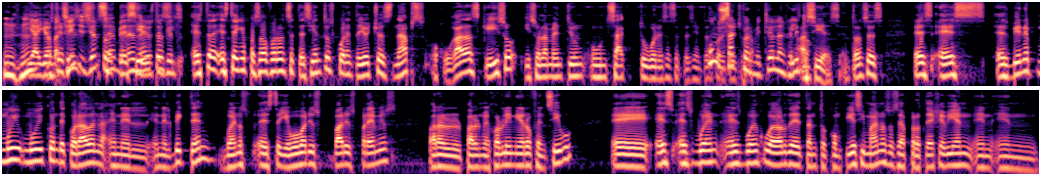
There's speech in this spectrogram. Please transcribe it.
Y a Justin Sí, Fields. sí, cierto. eh, viene de Justin 700 Fields. este, este año pasado fueron 748 snaps o jugadas que hizo y solamente un, un sack tuvo en esas 748 Un sack permitió el angelito. Así es. Entonces, es, es, es- viene muy, muy condecorado en, la- en, el, en el Big Ten. Buenos, este, llevó varios, varios premios para el, para el mejor liniero ofensivo. Eh, es, es, buen, es buen jugador de tanto con pies y manos, o sea, protege bien en, en,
